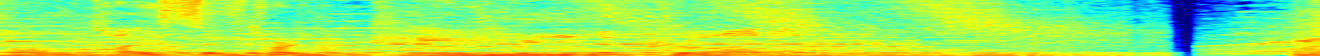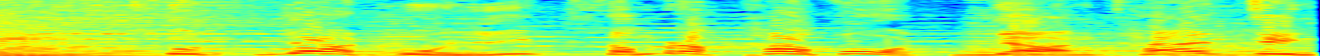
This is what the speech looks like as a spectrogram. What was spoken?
ของไทยเซ็นทรัลเคมีนะครับ สุดยอดปุ๋ยสำหรับข้าวโพดอย่างแท้จริง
